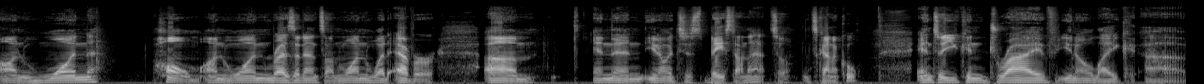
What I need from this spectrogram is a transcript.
on one home, on one residence, on one whatever. Um, and then you know it's just based on that so it's kind of cool and so you can drive you know like uh,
